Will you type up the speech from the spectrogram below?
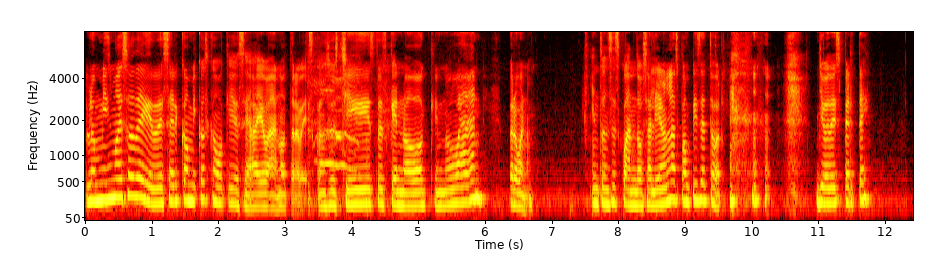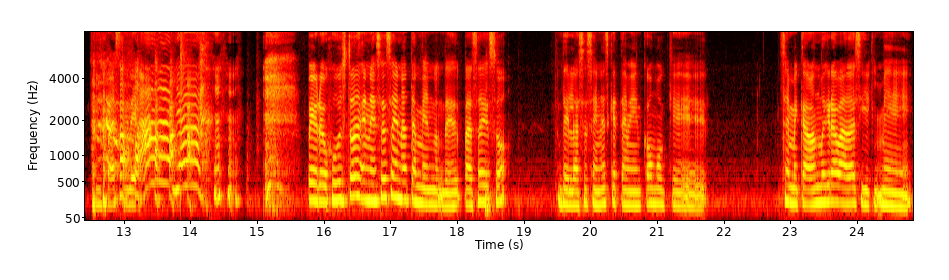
Lo mismo eso de, de ser cómicos, como que yo sé, ahí van otra vez con sus chistes, que no, que no van. Pero bueno. Entonces, cuando salieron las pompis de Thor, yo desperté. Y fue así de, ¡ah, ya! Pero justo en esa escena también donde pasa eso, de las escenas que también como que se me quedaron muy grabadas y me,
